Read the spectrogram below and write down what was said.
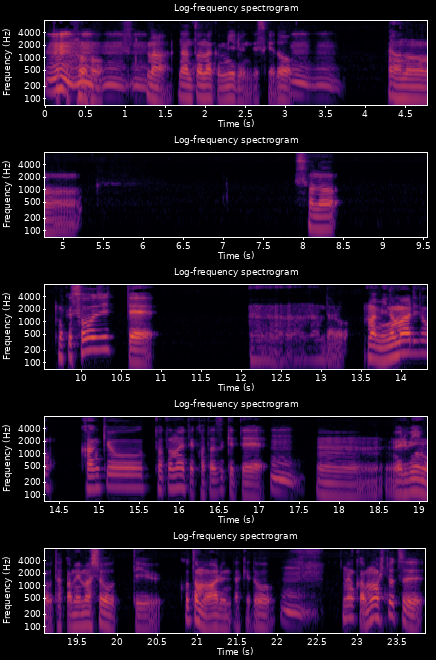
ころを。まあなんとなく見るんですけど、うんうん。あのーその、僕、掃除って、うーん、なんだろう。まあ、身の回りの環境を整えて片付けて、うん。うーん、ウェルビーイングを高めましょうっていうこともあるんだけど、うん。なんかもう一つ、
